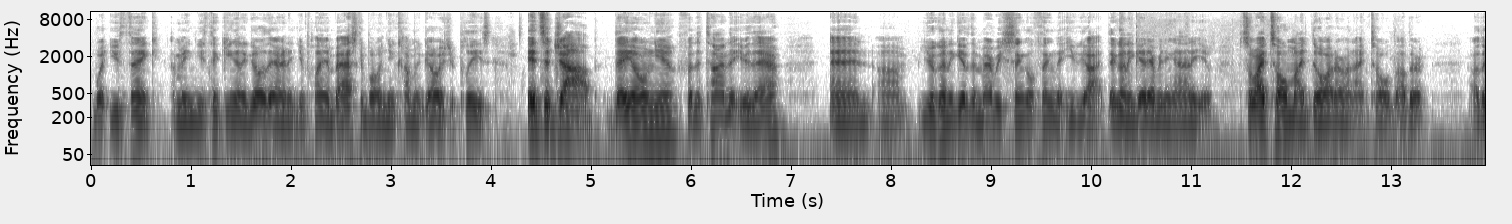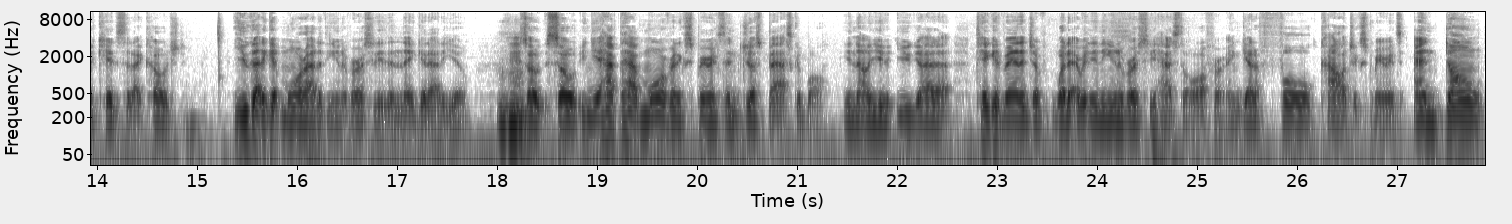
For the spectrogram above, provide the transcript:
what you think. I mean, you think you're going to go there and you're playing basketball and you come and go as you please. It's a job. They own you for the time that you're there and um, you're going to give them every single thing that you got. They're going to get everything out of you. So I told my daughter and I told other other kids that I coached, you got to get more out of the university than they get out of you. So so and you have to have more of an experience than just basketball. You know, you you got to take advantage of what everything the university has to offer and get a full college experience and don't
